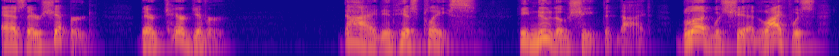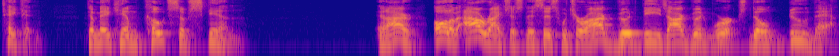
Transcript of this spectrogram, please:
as their shepherd, their caregiver, died in his place. He knew those sheep that died. Blood was shed, life was taken to make him coats of skin. And our all of our righteousnesses, which are our good deeds, our good works, don't do that.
